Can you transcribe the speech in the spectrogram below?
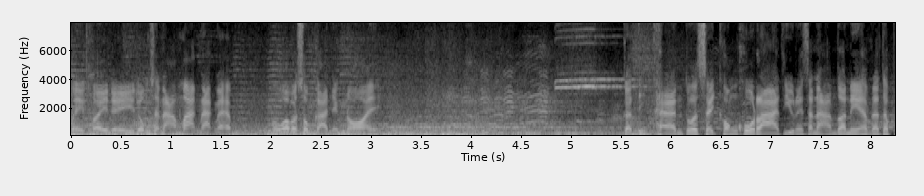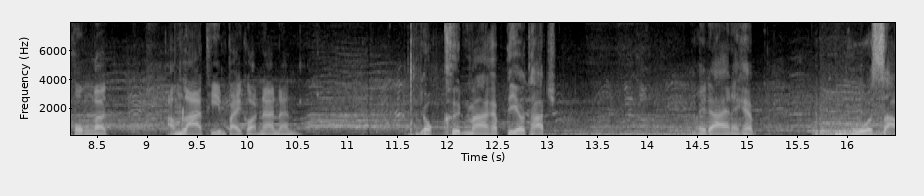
ไม่ค่อยได้ลงสนามมากนักนะครับ เพราะว่าประสบการณ์ยังน้อย ก็ติดแทนตัวเซตของโคราชที่อยู่ในสนามตอนนี้ครับนัทพงศ์ก็อำลาทีมไปก่อนหน้านั้น ยกขึ้นมาครับเตียวทัช ไม่ได้นะครับ หัวเสา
